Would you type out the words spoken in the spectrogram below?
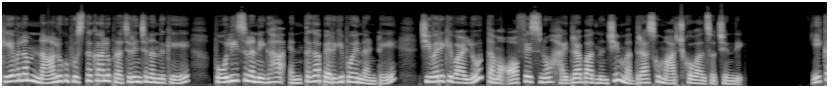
కేవలం నాలుగు పుస్తకాలు ప్రచురించినందుకే పోలీసుల నిఘా ఎంతగా పెరిగిపోయిందంటే చివరికి వాళ్ళు తమ ఆఫీస్ను హైదరాబాద్ నుంచి మద్రాసుకు మార్చుకోవాల్సొచ్చింది. ఇక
